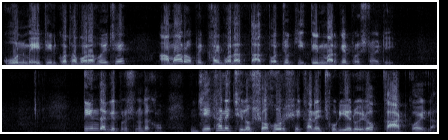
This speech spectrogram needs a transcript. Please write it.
কোন মেয়েটির কথা বলা হয়েছে? আমার অপেক্ষায় বলার তাৎপর্য কি? তিন মার্কের প্রশ্ন এটি। তিন দাগের প্রশ্ন দেখো। যেখানে ছিল শহর, সেখানে ছড়িয়ে রইল কাঠ কয়লা।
